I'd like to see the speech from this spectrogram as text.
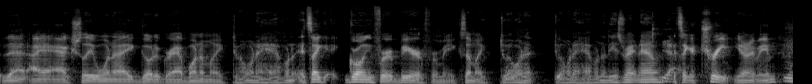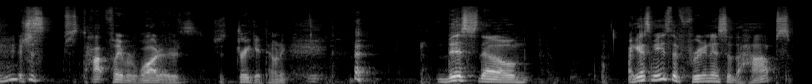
That I actually when I go to grab one, I'm like, do I want to have one? It's like going for a beer for me because I'm like, do I want to do I want to have one of these right now? Yeah. It's like a treat. You know what I mean? Mm-hmm. It's just just hot flavored water. It's, just drink it, Tony. this though, I guess maybe it's the fruitiness of the hops.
